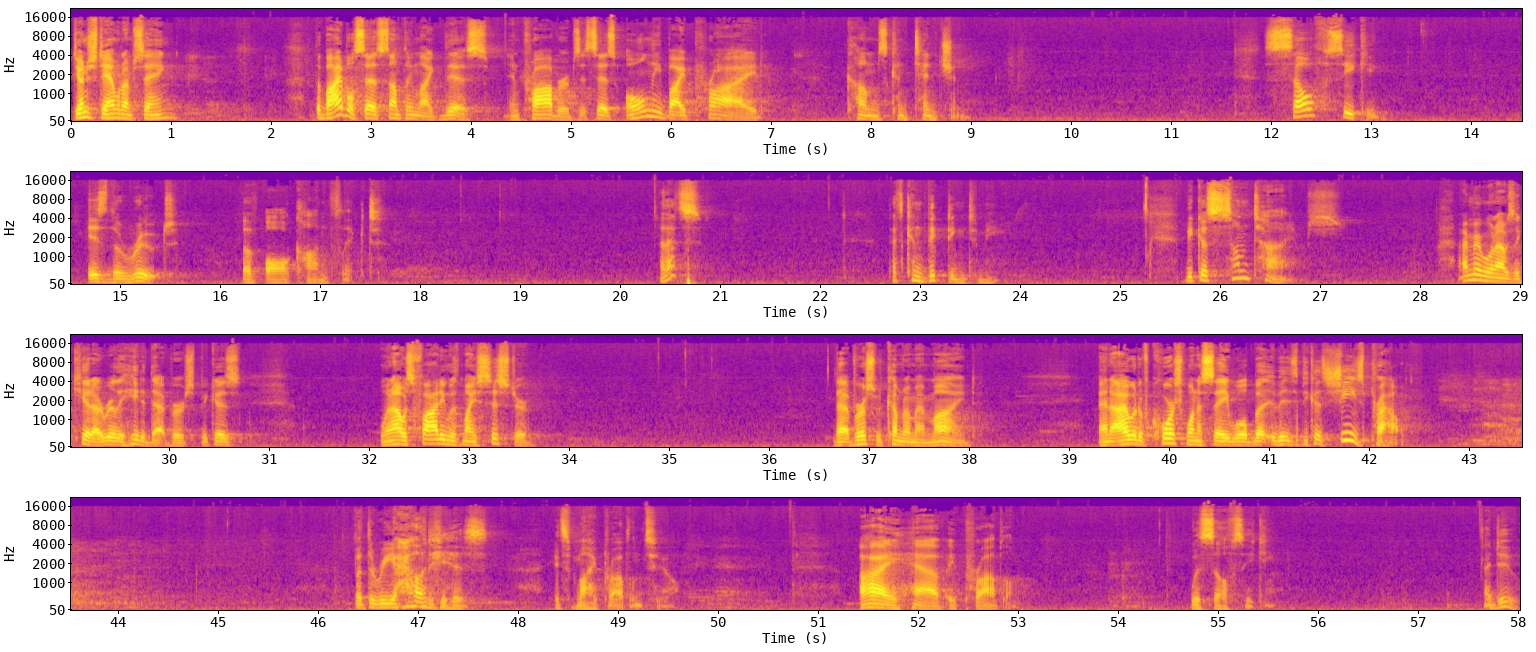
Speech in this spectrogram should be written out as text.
Do you understand what I'm saying? The Bible says something like this in Proverbs it says, Only by pride comes contention. Self seeking is the root of all conflict. Now that's, that's convicting to me. Because sometimes, I remember when I was a kid, I really hated that verse because when I was fighting with my sister, that verse would come to my mind. And I would, of course, want to say, well, but it's because she's proud. but the reality is, it's my problem too. I have a problem with self seeking. I do.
